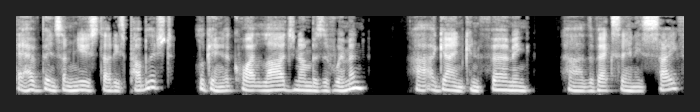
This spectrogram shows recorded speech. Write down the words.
there have been some new studies published looking at quite large numbers of women, uh, again confirming uh, the vaccine is safe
